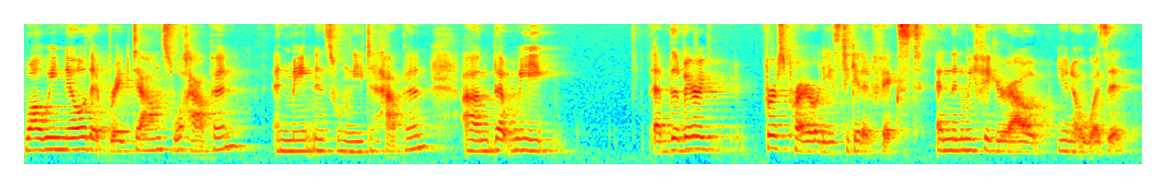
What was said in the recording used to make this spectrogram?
while we know that breakdowns will happen and maintenance will need to happen, um, that we at the very first priority is to get it fixed. And then we figure out you know was it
